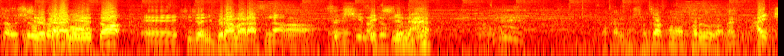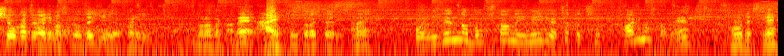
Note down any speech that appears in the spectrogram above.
じゃあ後後ろから見ると、えー、非常にグラマラスなセクシーなえセクシーなかりました。じゃあこのタルーがね、はい。希少価値がありますけどぜひやっぱりどなたかね、はい。乗っていただきたいですね。もう以前のボクスターのイメージがちょっとち変わりましたね。そうですね。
